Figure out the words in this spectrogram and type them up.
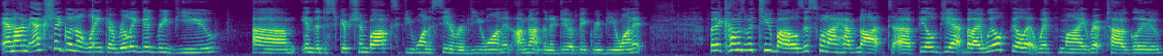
and I'm actually going to link a really good review um, in the description box if you want to see a review on it. I'm not going to do a big review on it. But it comes with two bottles. This one I have not uh, filled yet, but I will fill it with my reptile glue.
